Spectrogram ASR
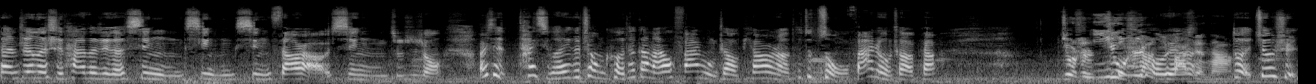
但真的是他的这个性性性骚扰、性就是这种，而且他喜欢一个政客，他干嘛要发这种照片呢？他就总发这种照片，就是就是让人发现他。对，就是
